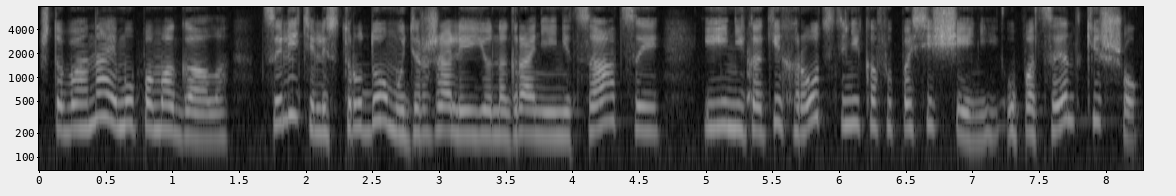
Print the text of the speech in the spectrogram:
чтобы она ему помогала. Целители с трудом удержали ее на грани инициации, и никаких родственников и посещений. У пациентки шок.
